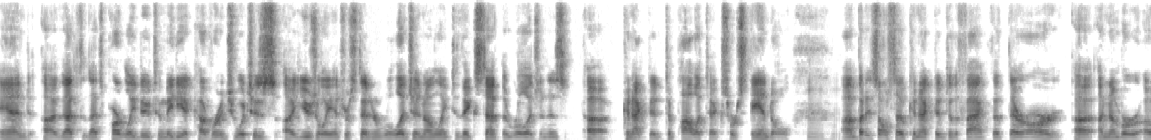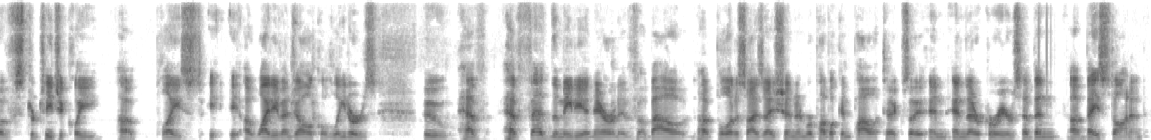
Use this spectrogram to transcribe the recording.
and uh, that's that's partly due to media coverage, which is uh, usually interested in religion only to the extent that religion is uh, connected to politics or scandal. Mm-hmm. Um, but it's also connected to the fact that there are uh, a number of strategically uh, placed uh, white evangelical leaders who have have fed the media narrative about uh, politicization and Republican politics, uh, and and their careers have been uh, based on it,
